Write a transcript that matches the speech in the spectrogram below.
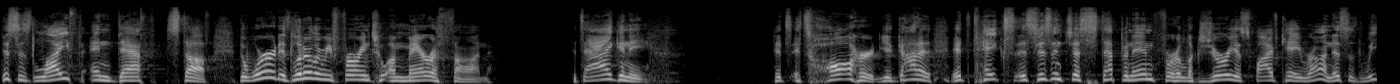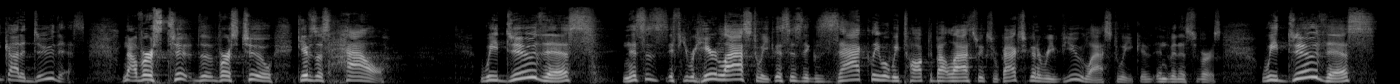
This is life and death stuff. The word is literally referring to a marathon. It's agony. It's, it's hard. You gotta, it takes, this isn't just stepping in for a luxurious 5K run. This is, we gotta do this. Now, verse two, the, verse two gives us how. We do this, and this is, if you were here last week, this is exactly what we talked about last week. So we're actually gonna review last week in, in this verse. We do this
